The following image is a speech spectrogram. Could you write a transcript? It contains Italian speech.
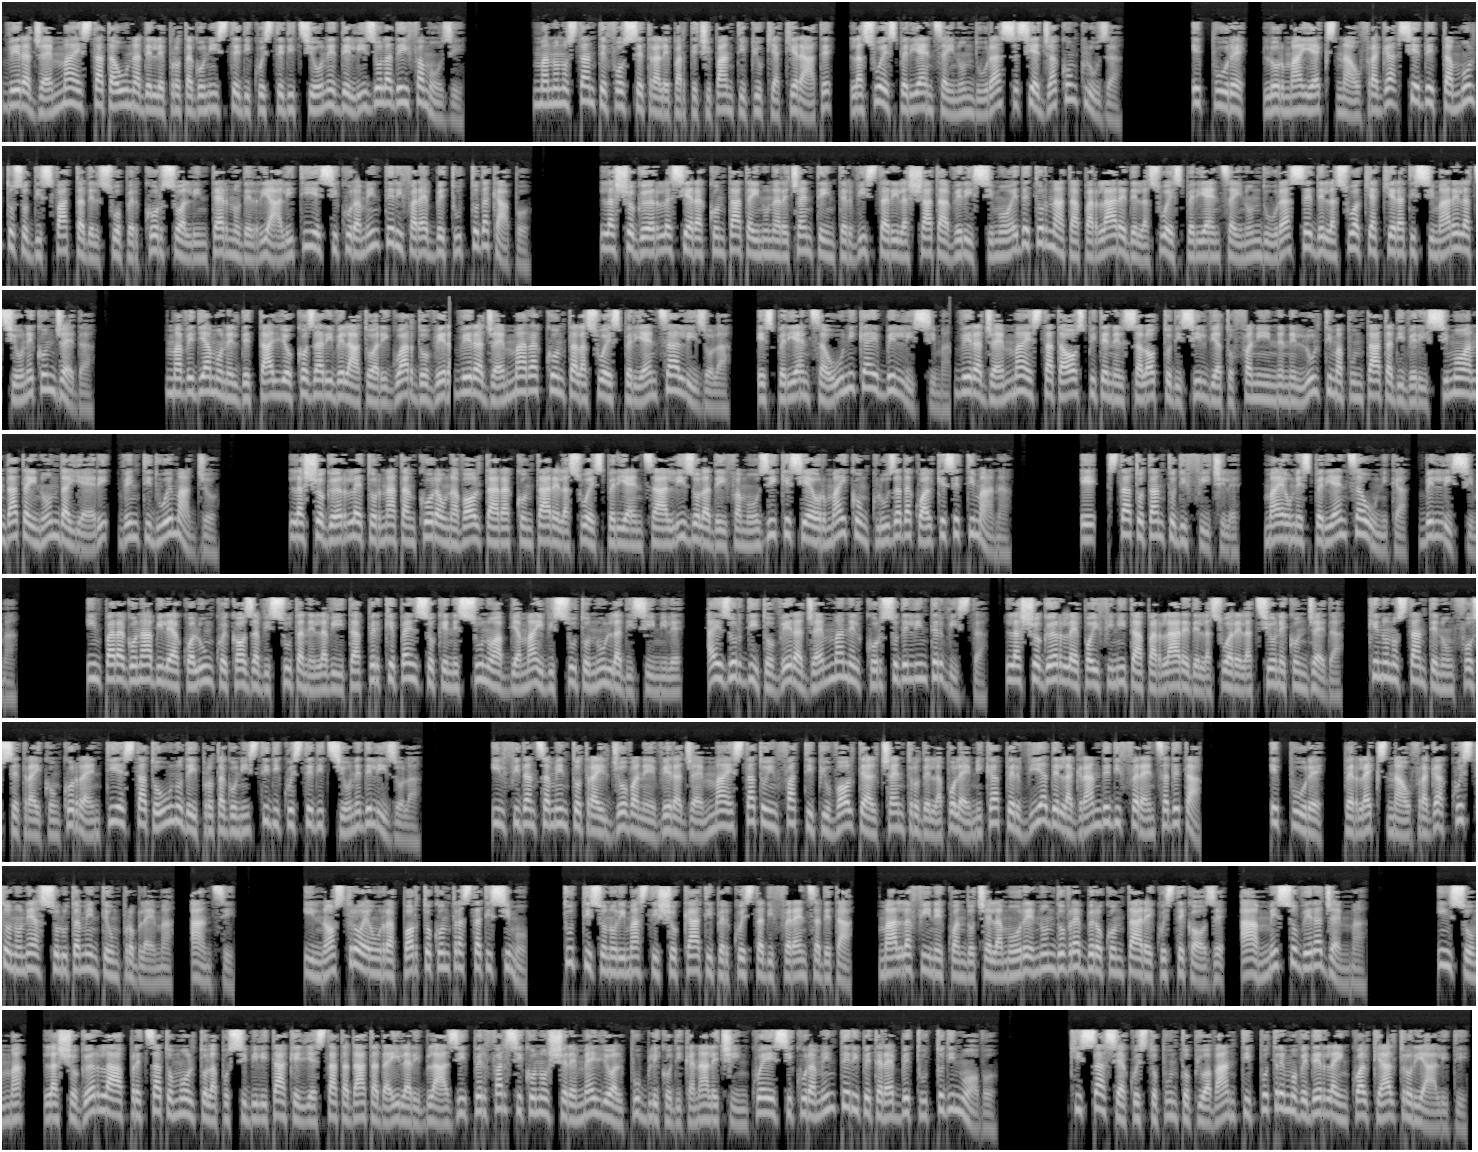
Vera Gemma è stata una delle protagoniste di quest'edizione dell'Isola dei Famosi. Ma nonostante fosse tra le partecipanti più chiacchierate, la sua esperienza in Honduras si è già conclusa. Eppure, l'ormai ex naufraga si è detta molto soddisfatta del suo percorso all'interno del reality e sicuramente rifarebbe tutto da capo. La showgirl si è raccontata in una recente intervista rilasciata a Verissimo ed è tornata a parlare della sua esperienza in Honduras e della sua chiacchieratissima relazione con Jeda. Ma vediamo nel dettaglio cosa ha rivelato a riguardo Vera. Vera Gemma racconta la sua esperienza all'isola. Esperienza unica e bellissima. Vera Gemma è stata ospite nel salotto di Silvia Toffanin nell'ultima puntata di Verissimo andata in onda ieri, 22 maggio. La showgirl è tornata ancora una volta a raccontare la sua esperienza all'Isola dei Famosi che si è ormai conclusa da qualche settimana. È stato tanto difficile, ma è un'esperienza unica, bellissima. Imparagonabile a qualunque cosa vissuta nella vita perché penso che nessuno abbia mai vissuto nulla di simile, ha esordito Vera Gemma nel corso dell'intervista. La showgirl è poi finita a parlare della sua relazione con Jeda, che nonostante non fosse tra i concorrenti è stato uno dei protagonisti di quest'edizione dell'Isola. Il fidanzamento tra il giovane e Vera Gemma è stato infatti più volte al centro della polemica per via della grande differenza d'età. Eppure, per l'ex naufraga questo non è assolutamente un problema, anzi. Il nostro è un rapporto contrastatissimo. Tutti sono rimasti scioccati per questa differenza d'età, ma alla fine quando c'è l'amore non dovrebbero contare queste cose, ha ammesso Vera Gemma. Insomma, la showgirl ha apprezzato molto la possibilità che gli è stata data da Ilari Blasi per farsi conoscere meglio al pubblico di Canale 5 e sicuramente ripeterebbe tutto di nuovo. Chissà se a questo punto più avanti potremmo vederla in qualche altro reality.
